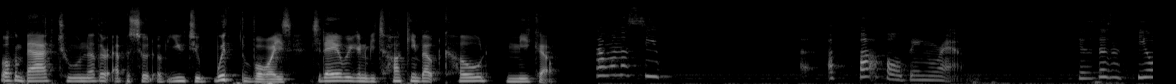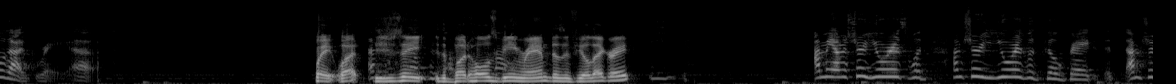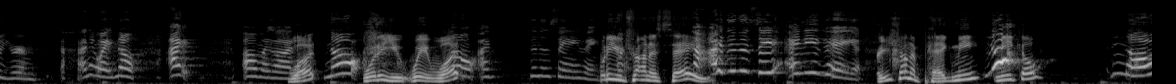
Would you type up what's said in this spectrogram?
Welcome back to another episode of YouTube with the boys. Today we're going to be talking about Code Miko. I want to see a, a butthole being rammed. Because it doesn't feel that great. Ugh. Wait, what? Did you say the buttholes being rammed doesn't feel that great? I mean, I'm sure yours would. I'm sure yours would feel great. I'm sure you're. Anyway, no, I. Oh my god. What? No. What are you? Wait, what? No, I didn't say anything. What are you trying to say? No, I didn't say anything. Are you trying to peg me, No. Nico? No.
